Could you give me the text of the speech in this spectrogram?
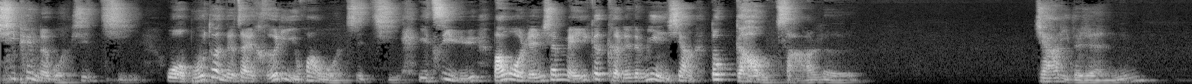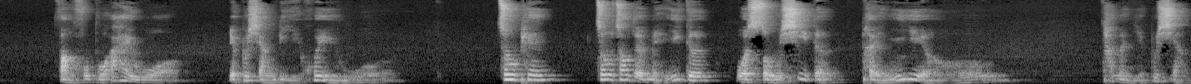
欺骗了我自己。我不断的在合理化我自己，以至于把我人生每一个可能的面相都搞砸了。家里的人仿佛不爱我，也不想理会我。周边、周遭的每一个我熟悉的朋友，他们也不想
